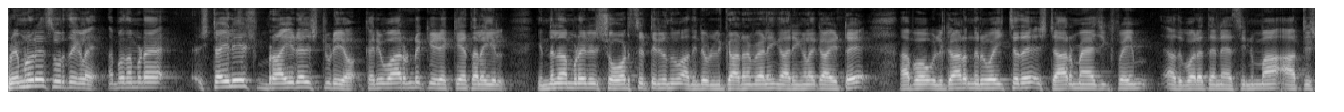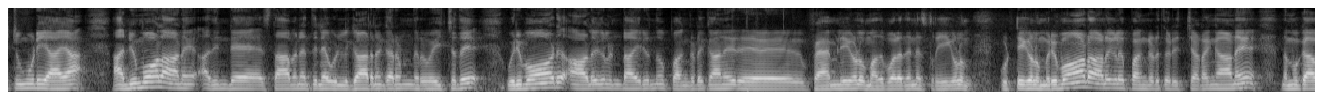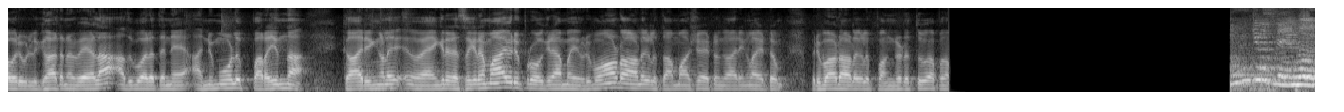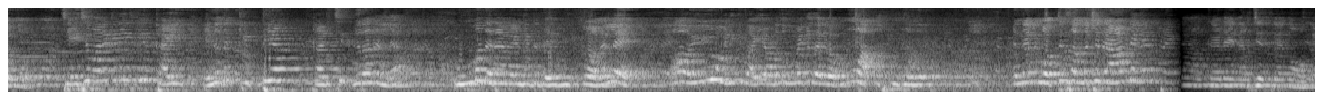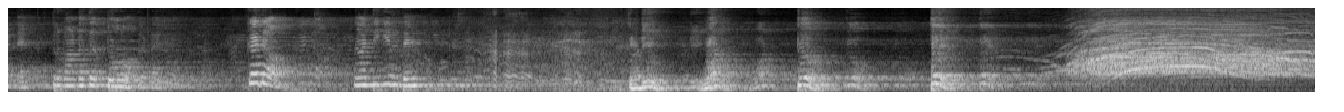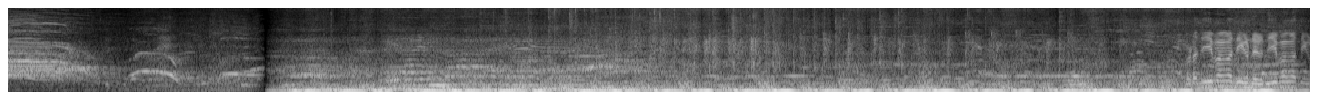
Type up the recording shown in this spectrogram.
പ്രിയമുള്ളവരെ സുഹൃത്തുക്കളെ അപ്പോൾ നമ്മുടെ സ്റ്റൈലിഷ് ബ്രൈഡൽ സ്റ്റുഡിയോ കരുവാറുണ്ട് കിഴക്കേ തലയിൽ. ഇന്നലെ നമ്മുടെ ഒരു ഷോർട്സ് ഇട്ടിരുന്നു അതിന്റെ ഉദ്ഘാടന വേളയും കാര്യങ്ങളൊക്കെ ആയിട്ട്. അപ്പോൾ ഉദ്ഘാടനം നിർവഹിച്ചത് സ്റ്റാർ മാജിക് ഫെയിം അതുപോലെ തന്നെ സിനിമ ആർട്ടിസ്റ്റും കൂടിയായ അനുമോളാണ് അതിന്റെ സ്ഥാപനത്തിന്റെ ഉദ്ഘാടന കർമ്മം നിർവഹിച്ചത്. ഒരുപാട് ആളുകൾ ഉണ്ടായിരുന്നു പങ്കെടുക്കാൻ ഫാമിലികളും അതുപോലെ തന്നെ സ്ത്രീകളും കുട്ടികളും ഒരുപാട് ആളുകൾ പങ്കെടുത്തൊരു ചടങ്ങാണ് നമുക്ക് ആ ഒരു ഉദ്ഘാടന വേള. അതുപോലെ തന്നെ അനുമോൾ പറയുന്ന കാര്യങ്ങൾ ഭയങ്കര രസകരമായ ഒരു പ്രോഗ്രാമായി ഒരുപാട് ആളുകൾ തമാശയായിട്ടും കാര്യങ്ങളായിട്ടും ഒരുപാട് ആളുകൾ പങ്കെടുത്തു. അപ്പോൾ ഭയങ്കര സ്നേഹമായിരുന്നു. ചേച്ചിമാരൊക്കെ എനിക്ക് കൈ കിട്ടിയ കടിച്ച് കീറാനല്ല ഉമ്മ തരാൻ വേണ്ടിട്ട് നിൽക്കുകയാണ് അല്ലേ ആ അയ്യോ എനിക്ക് വയ്യ. അവിടെ ഉമ്മയ്ക്ക് തരുമോ ഉമ്മ. എന്നാലും ഒത്തിരി സന്തോഷം. രാവിലെ ആൾക്കാരുടെ എനർജി എത്രയും നോക്കട്ടെ. ട്രിവാണ്ടത്ത് എത്തുമോ നോക്കട്ടെ. കേട്ടോ? നാട്ടിക്കരുതേ Ready? Two, three. ഇവിടെ ദീപം കത്തിക്കുണ്ട്? ദീപം കത്തിക്കുണ്ട്?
